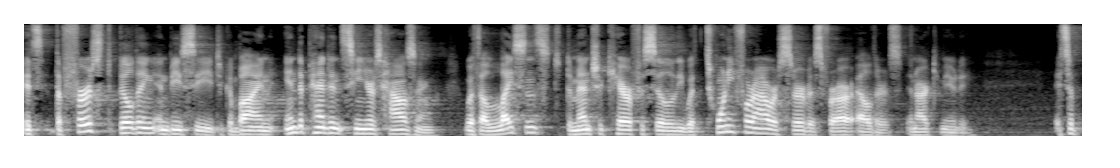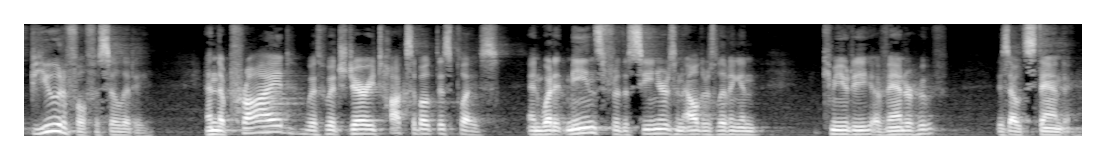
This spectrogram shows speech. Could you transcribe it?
It's the first building in BC to combine independent seniors housing with a licensed dementia care facility with 24 hour service for our elders in our community. It's a beautiful facility. And the pride with which Gerry talks about this place and what it means for the seniors and elders living in community of Vanderhoof is outstanding.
